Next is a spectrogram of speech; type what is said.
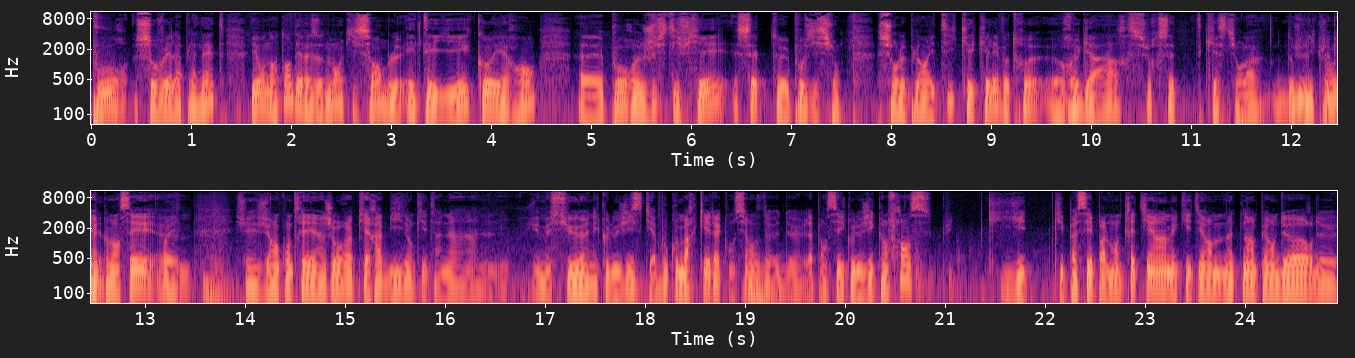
pour sauver la planète. Et on entend des raisonnements qui semblent étayés, cohérents, pour justifier cette position. Sur le plan éthique, quel est votre regard sur cette question-là, Dominique Je, je bien commencer. Euh, j'ai rencontré un jour Pierre Rabhi, donc qui est un, vieux monsieur, un écologiste qui a beaucoup marqué la conscience de, la pensée écologique en France, qui est qui passé par le monde chrétien, mais qui était maintenant un peu en dehors de,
